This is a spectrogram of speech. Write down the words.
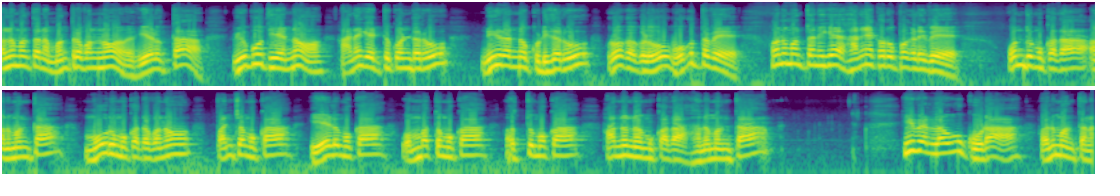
ಹನುಮಂತನ ಮಂತ್ರವನ್ನು ಹೇಳುತ್ತಾ ವಿಭೂತಿಯನ್ನು ಹಣೆಗೆ ಇಟ್ಟುಕೊಂಡರೂ ನೀರನ್ನು ಕುಡಿದರೂ, ರೋಗಗಳು ಹೋಗುತ್ತವೆ. ಹನುಮಂತನಿಗೆ ಅನೇಕ ರೂಪಗಳಿವೆ. ಒಂದು ಮುಖದ ಹನುಮಂತ, ಮೂರು ಮುಖದವನು, ಪಂಚಮುಖ, ಏಳು ಮುಖ, ಒಂಬತ್ತು ಮುಖ, ಹತ್ತು ಮುಖ, ಹನ್ನೊಂದು ಮುಖದ ಹನುಮಂತ. ಇವೆಲ್ಲವೂ ಕೂಡ ಹನುಮಂತನ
